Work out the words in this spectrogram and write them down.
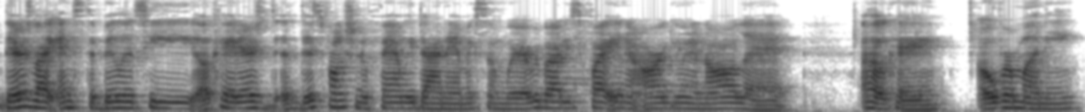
There's like instability. Okay, there's a dysfunctional family dynamic somewhere. Everybody's fighting and arguing and all that. Okay, over money.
